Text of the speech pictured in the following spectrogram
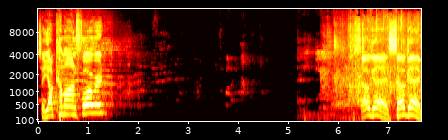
So, y'all come on forward. So good, so good.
